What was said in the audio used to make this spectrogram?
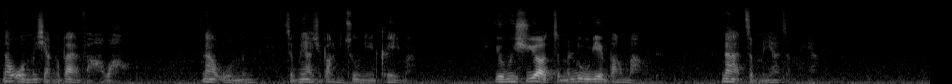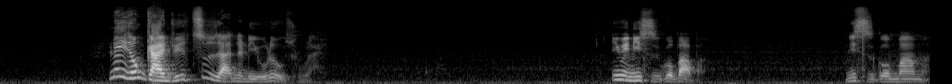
那我们想个办法好不好？那我们怎么样去帮你助念，可以吗？有没有需要怎么入殓帮忙的？那怎么样？怎么样？那种感觉自然的流露出来，因为你死过爸爸，你死过妈妈，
